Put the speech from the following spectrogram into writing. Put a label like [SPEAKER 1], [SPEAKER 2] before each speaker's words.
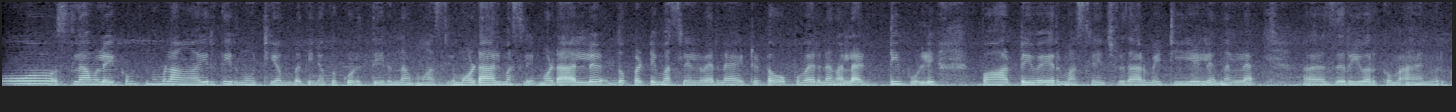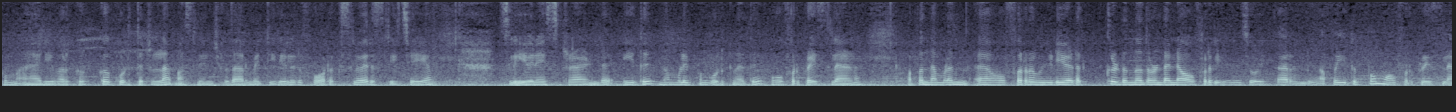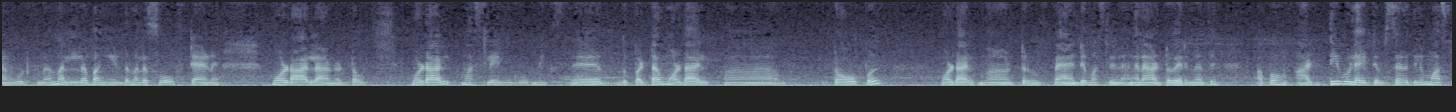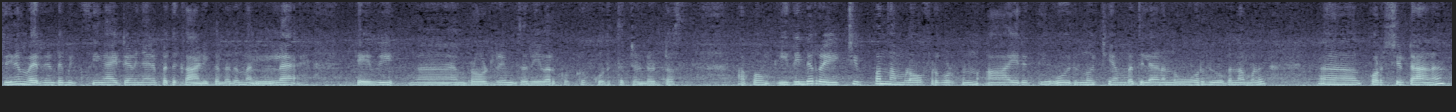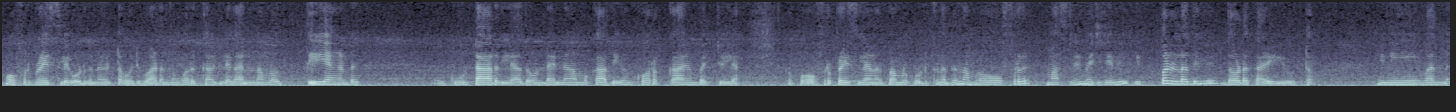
[SPEAKER 1] ഓ അസ്സാം വലൈക്കും നമ്മൾ ആയിരത്തി ഇരുന്നൂറ്റി അമ്പതിനൊക്കെ കൊടുത്തിരുന്ന മസ്ലി മൊഡാൽ മസ്ലി മൊഡാലിൽ ദുപ്പട്ടി മസ്ലിനിൽ വരുന്നതായിട്ട് ടോപ്പും വരുന്ന നല്ല അടിപൊളി party wear muslin churidar material നല്ല സെറി വർക്കും ആൻ വർക്കും ആരി വർക്കൊക്കെ കൊടുത്തിട്ടുള്ള മസ്ലിൻ ചുരിദാർ മെറ്റീരിയൽ ഒരു ഫോറക്സിൽ വരെ സ്റ്റിച്ച് ചെയ്യാം. സ്ലീവിന് എക്സ്ട്രാ ഉണ്ട്. ഇത് നമ്മളിപ്പം കൊടുക്കുന്നത് ഓഫർ പ്രൈസിലാണ് അപ്പം നമ്മൾ ഓഫർ വീഡിയോ ഇടയ്ക്ക് ഇടുന്നതുകൊണ്ട് തന്നെ ഓഫർ ഇല്ലെന്ന് ചോദിക്കാറുണ്ട്. അപ്പോൾ ഇതിപ്പം ഓഫർ പ്രൈസിലാണ് കൊടുക്കുന്നത്. നല്ല ഭംഗിയുണ്ട്. നല്ല സോഫ്റ്റാണ് മൊഡാലാണ് കേട്ടോ modal muslin mix dupatta modal top modal pant muslin അങ്ങനെ ആട്ടോ വരുന്നത്. അപ്പം അടിപൊളി ഐറ്റംസ് ആണ്. ഇതിൽ മസ്ലിനും വരുന്നുണ്ട്. മിക്സിംഗ് ആയിട്ടാണ് ഞാനിപ്പോൾ ഇത് കാണിക്കുന്നത്. നല്ല ഹെവി എംബ്രോയ്ഡറിയും ചെറിയ വർക്കൊക്കെ കൊടുത്തിട്ടുണ്ട് കേട്ടോ. അപ്പം ഇതിന്റെ റേറ്റ് ഇപ്പം നമ്മൾ ഓഫർ കൊടുക്കുന്നത് ആയിരത്തി ഒരുന്നൂറ്റി എൺപതിലാണ് നൂറ് രൂപ നമ്മൾ കുറച്ചിട്ടാണ് ഓഫർ പ്രൈസിൽ കൊടുക്കുന്നത് കേട്ടോ. ഒരുപാടൊന്നും കുറയ്ക്കാൻ പറ്റില്ല കാരണം നമ്മൾ ഒത്തിരി അങ്ങോട്ട് കൂട്ടാറില്ല. അതുകൊണ്ട് തന്നെ നമുക്ക് അധികം കുറക്കാനും പറ്റില്ല. അപ്പോൾ ഓഫർ പ്രൈസിലാണ് ഇപ്പോൾ നമ്മൾ കൊടുക്കുന്നത്. നമ്മൾ ഓഫർ മസ്ലിൻ മെറ്റീരിയൽ ഇപ്പോൾ ഉള്ളതിൽ ഇതോടെ കഴിയും കേട്ടോ. ഇനി വന്ന്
